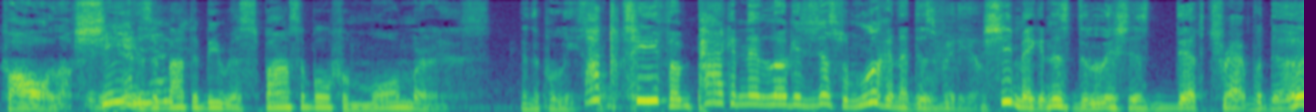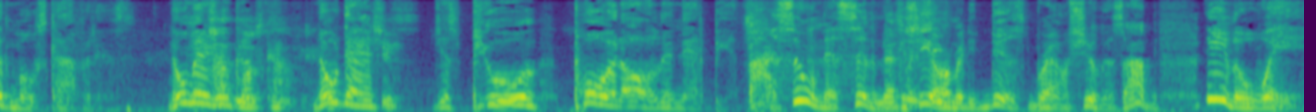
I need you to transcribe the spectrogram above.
for all of it. She is yams? about to be responsible for more murders than the police. My teeth are packing their luggage just from looking at this video. She making this delicious death trap with the utmost confidence. No measuring cup, utmost confidence. no dashes, just pure pour it all in that bitch. I assume that's cinnamon because she seasoning- already dissed brown sugar. So I, either way,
